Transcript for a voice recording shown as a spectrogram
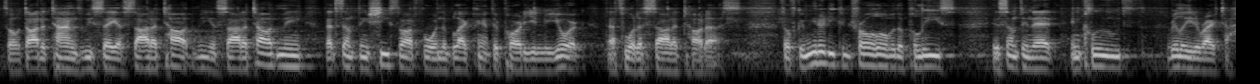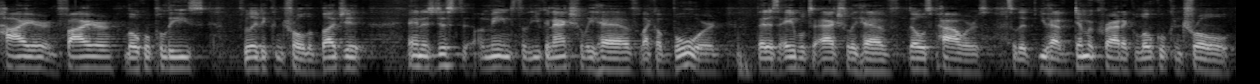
So a lot of times we say Assata taught me, Assata taught me. That's something she fought for in the Black Panther Party in New York. That's what Assata taught us. So if community control over the police is something that includes really the right to hire and fire local police, really to control the budget, and it's just a means so that you can actually have like a board that is able to actually have those powers so that you have democratic local control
